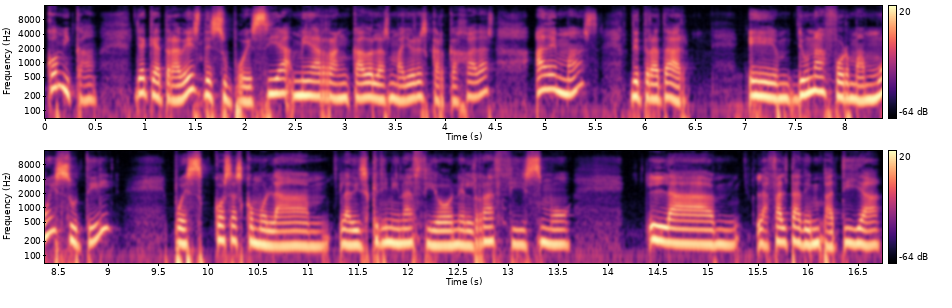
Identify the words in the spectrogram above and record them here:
cómica, ya que a través de su poesía me ha arrancado las mayores carcajadas, además de tratar eh, de una forma muy sutil pues cosas como la, la discriminación, el racismo, la, falta de empatía,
